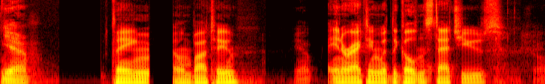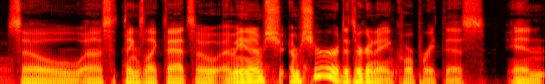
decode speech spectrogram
Yeah. thing on Batuu, Yep. interacting with the golden statues. Sure. So, uh, so things like that. So, I mean, I'm sure I'm sure that they're going to incorporate this in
